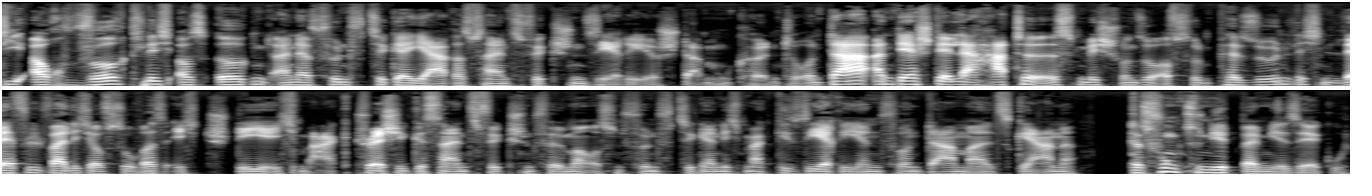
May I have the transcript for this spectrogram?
die auch wirklich aus irgendeiner 50er Jahre Science-Fiction-Serie stammen könnte. Und da an der Stelle hatte es mich schon so auf so einem persönlichen Level, weil ich auf sowas echt stehe. Ich mag trashige Science-Fiction-Filme aus den 50ern, ich mag die Serien von damals gerne. Das funktioniert bei mir sehr gut.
